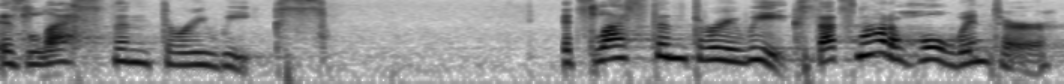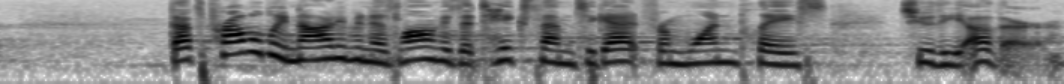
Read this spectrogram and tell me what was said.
is less than three weeks? It's less than three weeks. That's not a whole winter. That's probably not even as long as it takes them to get from one place to the other.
